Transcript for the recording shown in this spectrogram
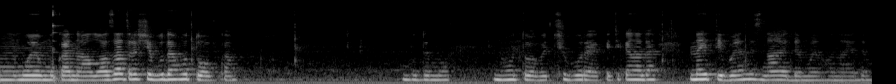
моєму каналу, а завтра ще буде готовка. Будемо готувати чебуреки. Тільки треба знайти, бо я не знаю, де ми його знайдемо.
